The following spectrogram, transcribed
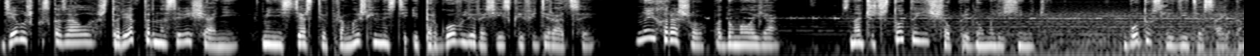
Девушка сказала, что ректор на совещании в Министерстве промышленности и торговли Российской Федерации. Ну и хорошо, подумала я. Значит, что-то еще придумали химики. Буду следить за сайтом.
